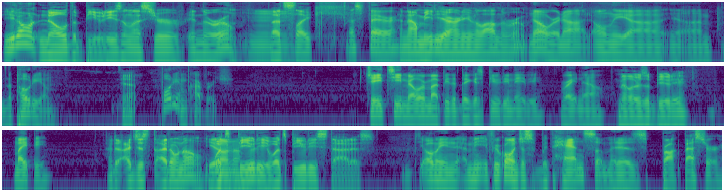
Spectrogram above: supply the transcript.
You don't know the beauties unless you're in the room. Mm. That's like, That's fair. and now media aren't even allowed in the room. No, we're not. Only uh, you know, um, the podium. Yeah. Podium coverage. JT Miller might be the biggest beauty, maybe right now. Miller's a beauty. Might be. I, d- I just I don't know. You What's don't know? beauty? What's beauty status? I mean, I mean, if you're going just with handsome, it is Brock Boeser.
